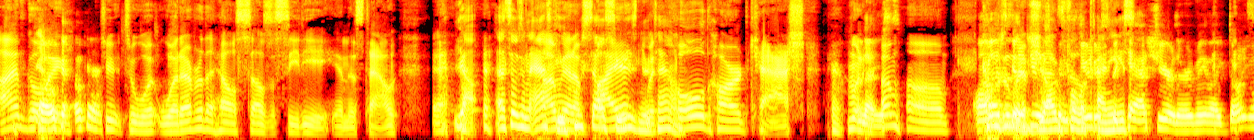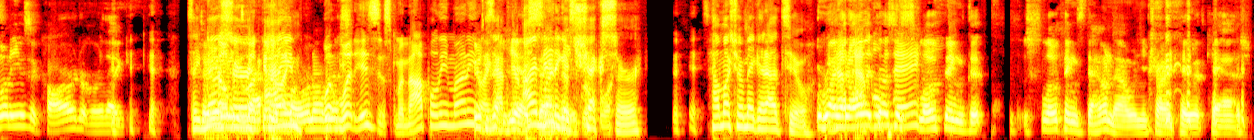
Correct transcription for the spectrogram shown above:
I'm going okay, okay. to to wh- whatever the hell sells a CD in this town. Yeah, that's what I was going to ask I'm you. gonna Who sells buy CDs it in your with town? cold hard cash. I'm gonna Nice. come home. All Comes I with a have to do is jug full of pennies. The cashier, they're being like, "Don't you want to use a card or like?" It's like, Don't no, sir. he's I'm, What, what is this Monopoly money? He's like, I've never yeah, I'm seen running a check, before. sir. How much do I make it out to? Right, that and all it does Pay? is slow things that slow things down now when you try and pay with cash.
